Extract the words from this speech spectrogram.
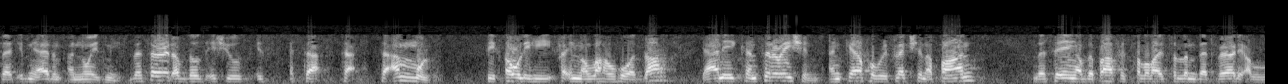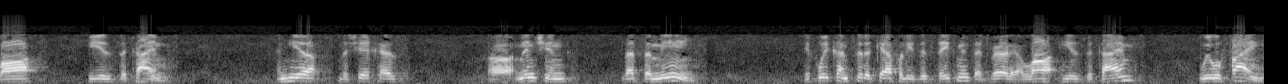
that ibn Adam annoys me the third of those issues is ta'ammul fi qawlihi fa inna huwa dar yani consideration and careful reflection upon the saying of the Prophet wasallam that verily Allah he is the time and here the Shaykh has uh, mentioned that the meaning, if we consider carefully this statement that verily Allah, He is the time, we will find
